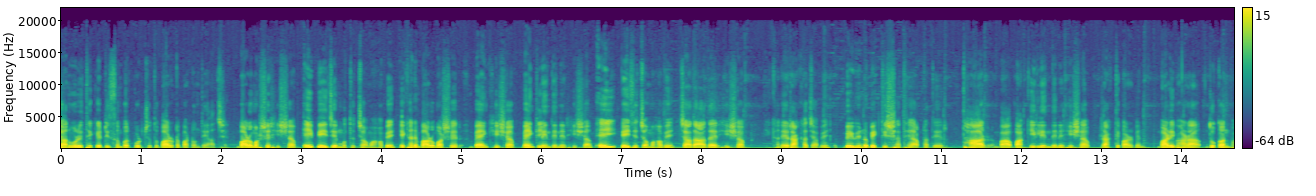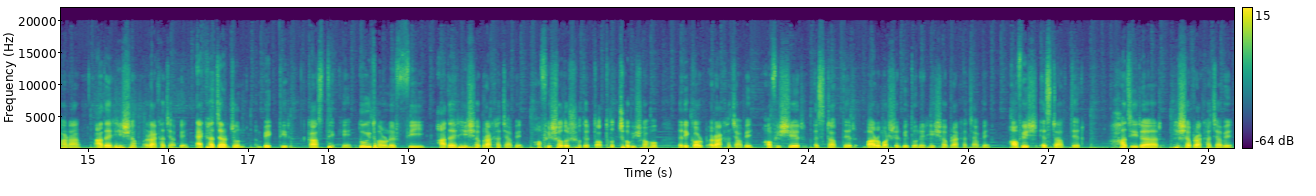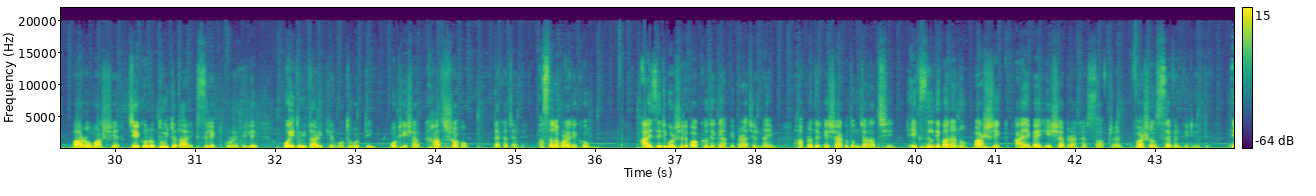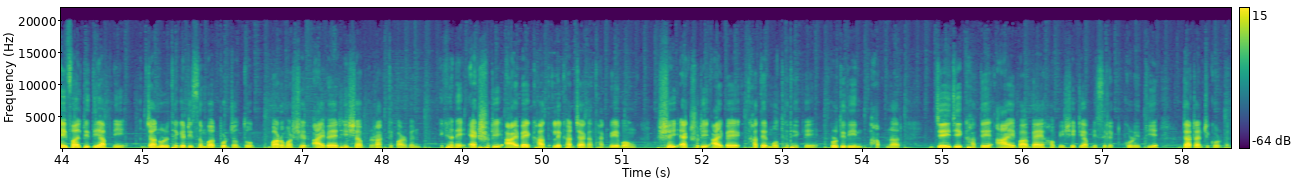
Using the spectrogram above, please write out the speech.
জানুয়ারি থেকে ডিসেম্বর পর্যন্ত বারোটা বাটন দেওয়া আছে। বারো মাসের হিসাব এই পেজের মধ্যে জমা হবে। এখানে বারো মাসের ব্যাংক হিসাব, ব্যাংক লেনদেনের হিসাব এই পেজে জমা হবে। চাঁদা আদায়ের হিসাব এখানে রাখা যাবে। বিভিন্ন ব্যক্তির সাথে আপনাদের ধার বা বাকি লেনদেনের হিসাব রাখতে পারবেন। বাড়ি ভাড়া, দোকান ভাড়া, আদায়ের হিসাব রাখা যাবে। এক হাজার জন ব্যক্তির কাছ থেকে দুই ধরনের ফি আদায়ের হিসাব রাখা যাবে। অফিস সদস্যদের তথ্য ছবি সহ রেকর্ড রাখা যাবে। অফিসের স্টাফদের বারো মাসের বেতনের হিসাব রাখা যাবে। অফিস স্টাফদের হাজিরার হিসাব রাখা যাবে। বারো মাসের যে কোনো দুইটা তারিখ সিলেক্ট করে দিলে ওই দুই তারিখের মধ্যবর্তী মোট হিসাব খাত সহ দেখা যাবে। আসসালামু আলাইকুম। আইসিটি বরিশালের পক্ষ থেকে আমি প্রাজুল নাইম আপনাদেরকে স্বাগতম জানাচ্ছি এক্সেল দিয়ে বানানো বার্ষিক আয় ব্যয় হিসাব রাখার সফটওয়্যার ভার্সন সেভেন ভিডিওতে। এই ফাইলটি দিয়ে আপনি জানুয়ারি থেকে ডিসেম্বর পর্যন্ত বারো মাসের আয় ব্যয়ের হিসাব রাখতে পারবেন। এখানে একশোটি আয় ব্যয় খাত লেখার জায়গা থাকবে এবং সেই একশোটি আয় ব্যয় খাতের মধ্যে থেকে প্রতিদিন আপনার যেই যে খাতে আয় বা ব্যয় হবে সেটি আপনি সিলেক্ট করে দিয়ে ডাটা এন্ট্রি করবেন।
